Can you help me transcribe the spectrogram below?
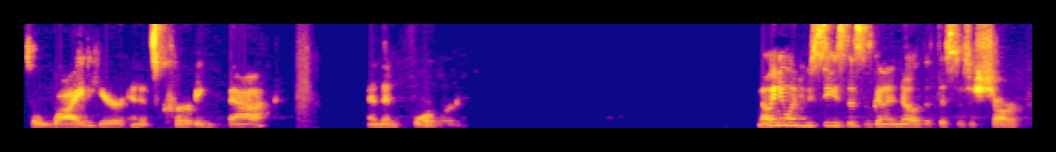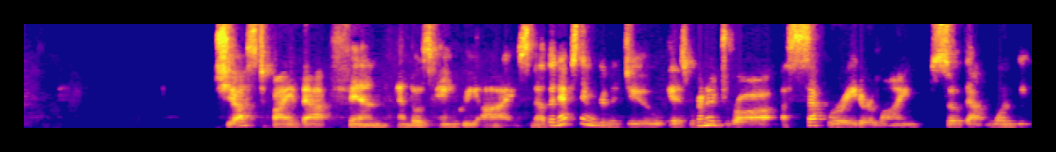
So wide here and it's curving back and then forward. Now anyone who sees this is gonna know that this is a shark just by that fin and those angry eyes. Now the next thing we're gonna do is we're gonna draw a separator line so that when we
